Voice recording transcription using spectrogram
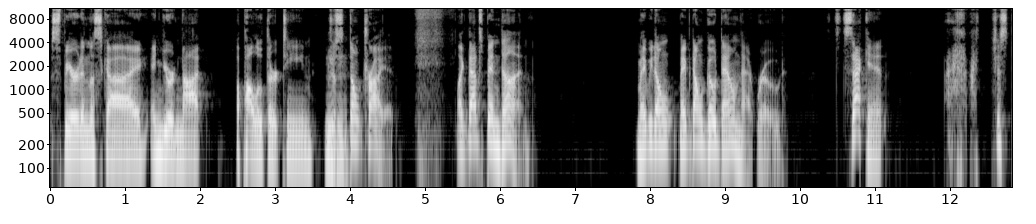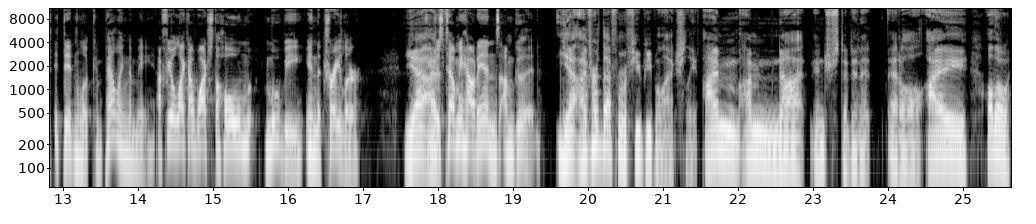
Spirit in the Sky and you're not Apollo 13, just mm-hmm. don't try it. Like that's been done. Maybe don't. Maybe don't go down that road. Second, I just it didn't look compelling to me. I feel like I watched the whole m- movie in the trailer. Yeah, if You I've, just tell me how it ends. I'm good. yeah, I've heard that from a few people actually. I'm I'm not interested in it at all. I although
